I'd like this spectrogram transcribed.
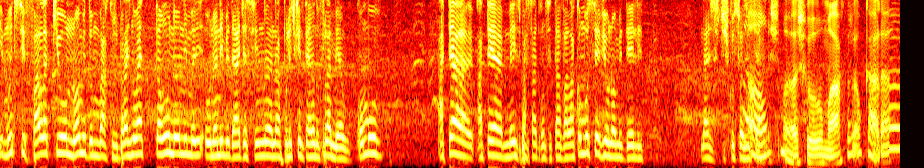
E muito se fala que o nome do Marcos Braz não é tão unanimidade assim na, na política interna do Flamengo. Como até, até mês passado, quando você estava lá, como você viu o nome dele nas discussões não, internas? Eu acho que o Marcos é um cara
